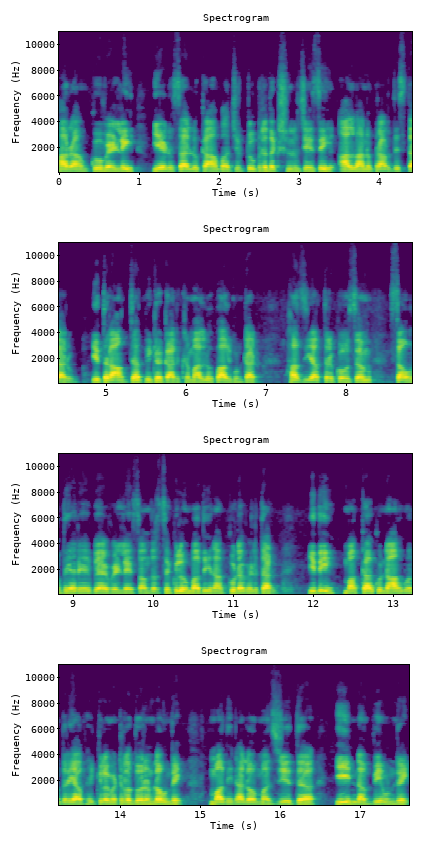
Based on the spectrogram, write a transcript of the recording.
హరాంకు వెళ్ళి ఏడుసార్లు కాబా చుట్టూ ప్రదక్షిణలు చేసి అల్లాను ప్రార్థిస్తారు. ఇతర ఆధ్యాత్మిక కార్యక్రమాల్లో పాల్గొంటారు. హజ్ యాత్ర కోసం సౌదీ అరేబియా వెళ్ళే సందర్శకులు మదీనాకు కూడా వెళతారు. ఇది మక్కాకు నాలుగు వందల యాభై కిలోమీటర్ల దూరంలో ఉంది. మదీనాలో మస్జిద్ ఈ నవ్వి ఉంది.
